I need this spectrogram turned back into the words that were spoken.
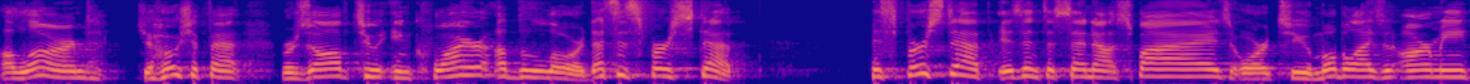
Alarmed, Jehoshaphat resolved to inquire of the Lord. That's his first step. His first step isn't to send out spies or to mobilize an army.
